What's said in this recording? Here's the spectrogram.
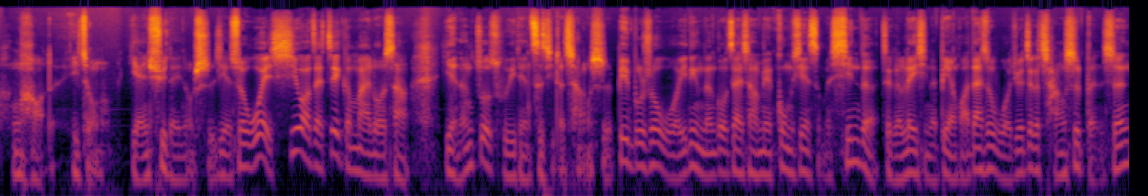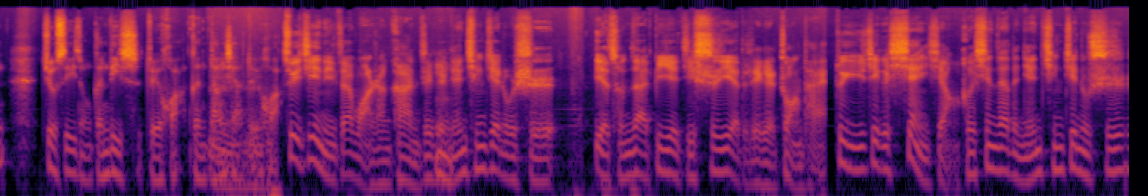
很好的一种。延续的一种实践，所以我也希望在这个脉络上也能做出一点自己的尝试，并不是说我一定能够在上面贡献什么新的这个类型的变化，但是我觉得这个尝试本身就是一种跟历史对话、跟当下对话。最近你在网上看，这个年轻建筑师也存在毕业即失业的这个状态，对于这个现象和现在的年轻建筑师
